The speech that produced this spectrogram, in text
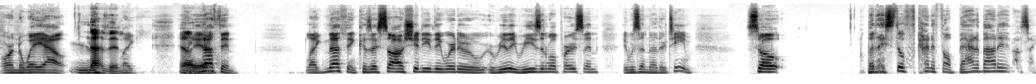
or on the way out Nothing. like, Hell like yeah. nothing like nothing, because I saw how shitty they were to a really reasonable person. It was another team, so, but I still kind of felt bad about it. I was like,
